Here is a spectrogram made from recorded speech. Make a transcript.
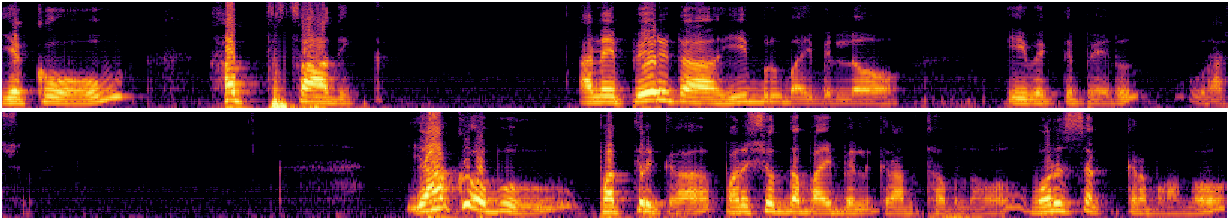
ఎకోవ్ హత్సాదిక్ అనే పేరిట హీబ్రూ బైబిల్లో ఈ వ్యక్తి పేరు రాసింది యాకోబు పత్రిక పరిశుద్ధ బైబిల్ గ్రంథంలో వరుస క్రమంలో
